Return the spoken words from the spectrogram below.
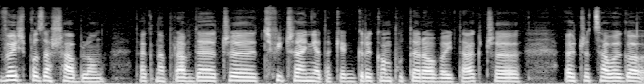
wyjść poza szablon tak naprawdę, czy ćwiczenia, tak jak gry komputerowej, tak, czy, czy całego,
